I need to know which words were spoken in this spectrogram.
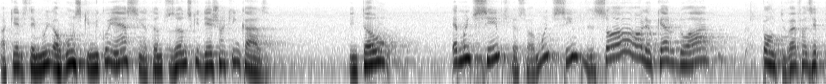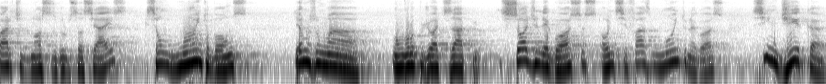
aqueles tem muito, alguns que me conhecem há tantos anos que deixam aqui em casa. Então, é muito simples, pessoal, muito simples. É só, olha, eu quero doar, ponto. Vai fazer parte dos nossos grupos sociais, que são muito bons. Temos uma, um grupo de WhatsApp só de negócios, onde se faz muito negócio. Se indica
